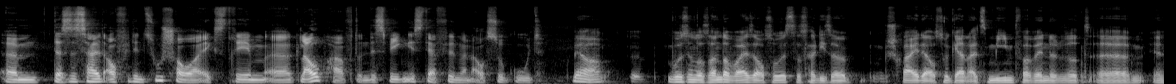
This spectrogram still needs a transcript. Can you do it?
ähm, das ist halt auch für den Zuschauer extrem äh, glaubhaft und deswegen ist der Film dann auch so gut. Ja, wo es interessanterweise auch so ist, dass halt dieser Schrei, der auch so gern als Meme verwendet wird, ähm, äh,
